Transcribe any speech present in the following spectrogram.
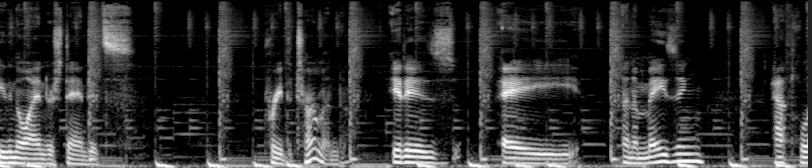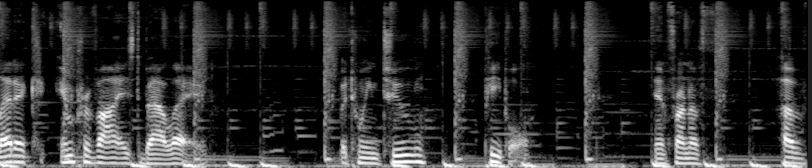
even though I understand it's predetermined. It is a an amazing athletic improvised ballet between two people in front of of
